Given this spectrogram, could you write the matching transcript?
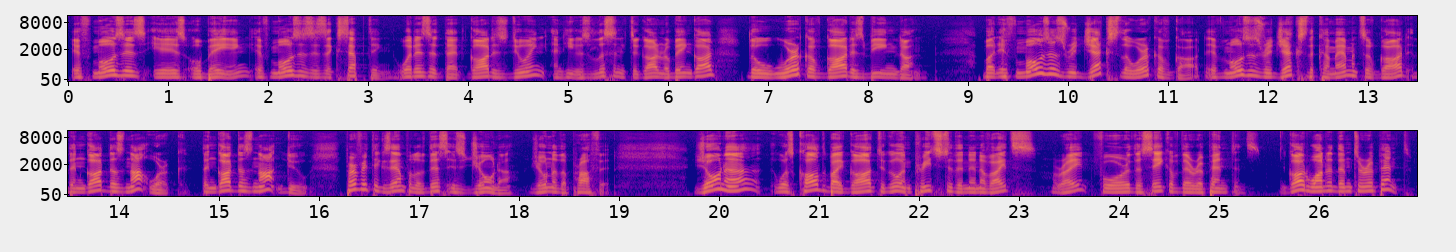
if Moses is obeying, if Moses is accepting, what is it that God is doing and he is listening to God and obeying God? The work of God is being done. But if Moses rejects the work of God, if Moses rejects the commandments of God, then God does not work. Then God does not do. Perfect example of this is Jonah, Jonah the prophet. Jonah was called by God to go and preach to the Ninevites, right, for the sake of their repentance. God wanted them to repent.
